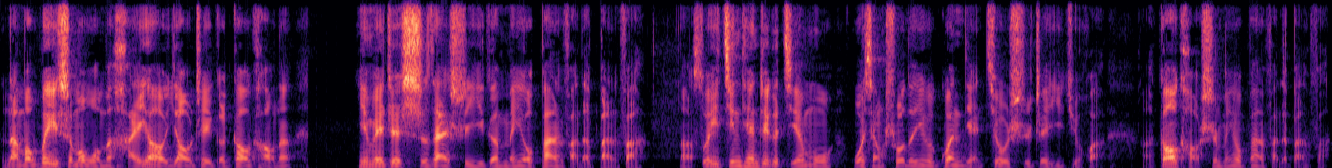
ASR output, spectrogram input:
那么为什么我们还要要这个高考呢？因为这实在是一个没有办法的办法啊！所以今天这个节目，我想说的一个观点就是这一句话啊：高考是没有办法的办法。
